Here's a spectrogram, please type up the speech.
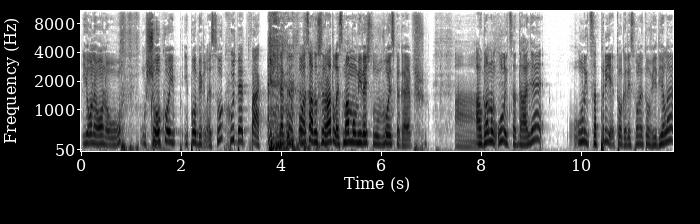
i one ono u, u šoku i, i pobjegle su. Who that fuck? I nakon pola sata su se vratile s mamom i već su vojska ga je... pš. A, A uglavnom ulica dalje, ulica prije toga gdje su one to vidjele,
